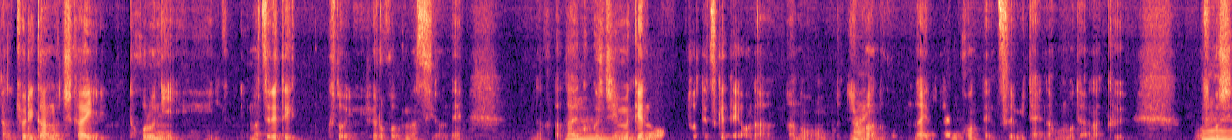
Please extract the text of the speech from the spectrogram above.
あの距離感の近いところに、まあ、連れていくと喜びますよね。なんか外国人向けの取ってつけたような、あのインバウンドナイトタイムコンテンツみたいなものではなく、もう少し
